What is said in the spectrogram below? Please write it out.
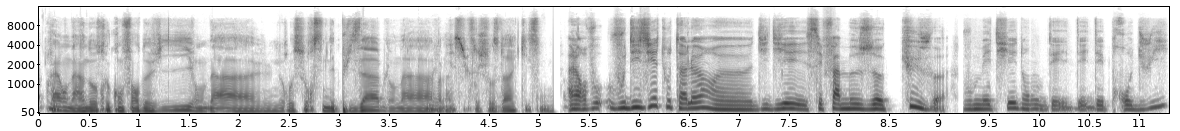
Après, on a un autre confort de vie, on a une ressource inépuisable, on a voilà, toutes ces choses-là qui sont. Alors, vous, vous disiez tout à l'heure, euh, Didier, ces fameuses cuves, vous mettiez donc des, des, produits,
